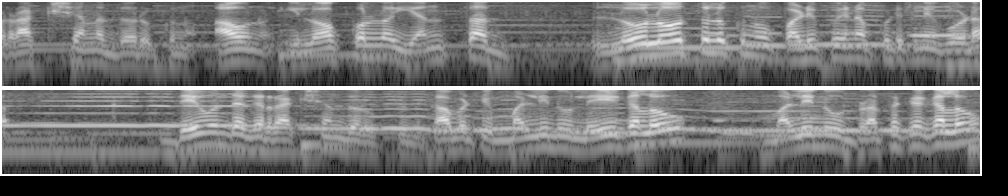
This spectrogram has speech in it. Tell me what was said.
రక్షణ దొరుకును. అవును ఈ లోకంలో ఎంత లోతులకు నువ్వు పడిపోయినప్పటికీ కూడా దేవుని దగ్గర రక్షణ దొరుకుతుంది. కాబట్టి మళ్ళీ నువ్వు లేయగలవు మళ్ళీ నువ్వు బ్రతకగలవు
